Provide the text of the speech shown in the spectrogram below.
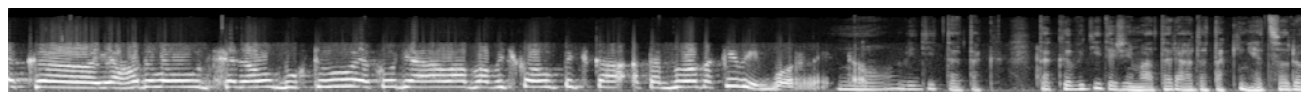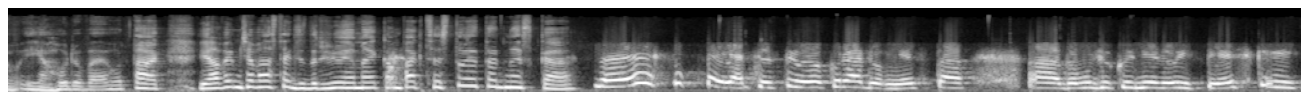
tak uh, jahodovou cenou buchtu jako dělala babička Lupička a ta bylo taky výborný. No, vidíte, tak, tak vidíte, že máte ráda taky něco do jahodového. Tak, já vím, že vás teď zdržujeme. Kam pak cestujete dneska? Ne, já cestuju akorát do města a to můžu klidně dojít pěšky.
